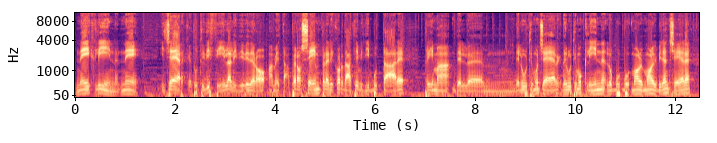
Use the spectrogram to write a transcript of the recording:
né i clean né i jerk tutti di fila li dividerò a metà, però sempre ricordatevi di buttare prima del, ehm, dell'ultimo jerk, dell'ultimo clean, lo bu- bu- mollo il bilanciere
